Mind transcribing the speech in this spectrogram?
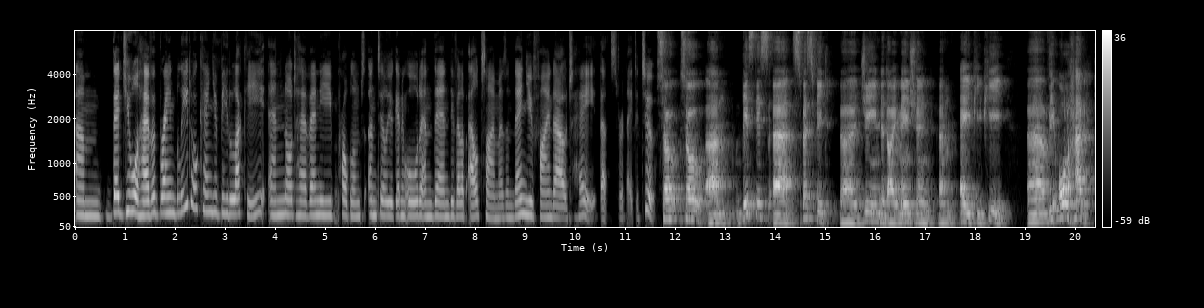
um, that you will have a brain bleed, or can you be lucky and not have any problems until you're getting older and then develop Alzheimer's, and then you find out, hey, that's related too? So, so um, this this uh, specific uh, gene that I mentioned, um, APP, uh, we all have it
